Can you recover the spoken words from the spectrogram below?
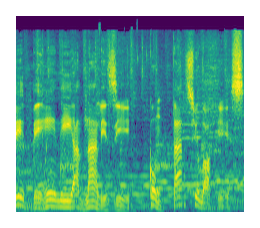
CBN Análise, com Tarcio Lopes.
